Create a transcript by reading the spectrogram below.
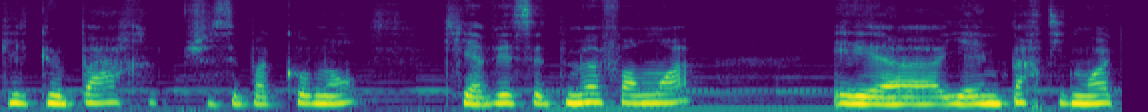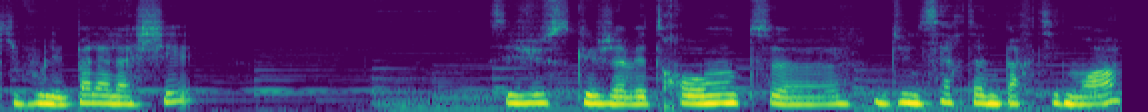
quelque part, je sais pas comment, qu'il y avait cette meuf en moi. Et euh, il y a une partie de moi qui voulait pas la lâcher. C'est juste que j'avais trop honte euh, d'une certaine partie de moi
